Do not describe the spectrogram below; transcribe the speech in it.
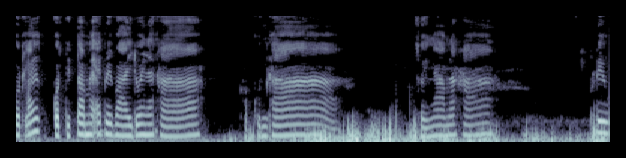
กดไลค์กดติดตามให้แอดไวๆด้วยนะคะ ขอบคุณค่ะ สวยงามนะคะ พริ้ว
